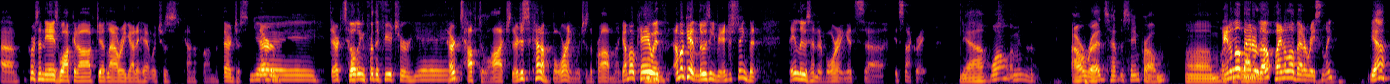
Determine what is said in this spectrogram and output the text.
um, of course, then the A's walk it off. Jed Lowrie got a hit, which was kind of fun. But they're just Yay. they're they're tough. building for the future. Yay! They're tough to watch. They're just kind of boring, which is the problem. Like I'm okay mm-hmm. with I'm okay with losing if you're interesting, but they lose and they're boring. It's uh, it's not great. Yeah, well, I mean, the, our Reds have the same problem. Um, playing a little better though. Playing a little better recently. Yeah,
